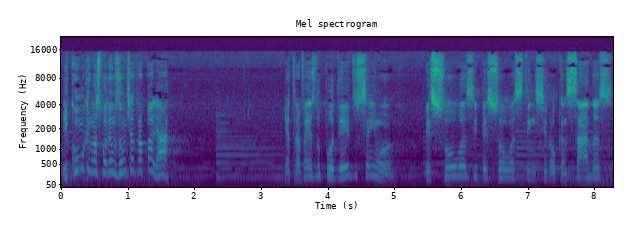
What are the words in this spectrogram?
E como que nós podemos não te atrapalhar? E através do poder do Senhor, pessoas e pessoas têm sido alcançadas,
